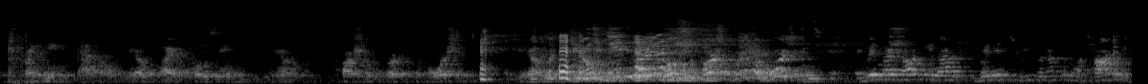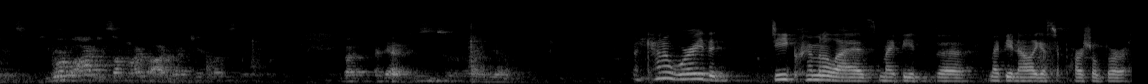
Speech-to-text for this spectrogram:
the framing battle, you know, by opposing, you know, partial birth abortion. You know, like, you don't win by opposing partial birth abortions. You win by talking about women's reproductive autonomy. It's your body, it's not my body. I can't legislate for it. But again, just sort of an idea. I kind of worry that decriminalize might be the might be analogous to partial birth,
